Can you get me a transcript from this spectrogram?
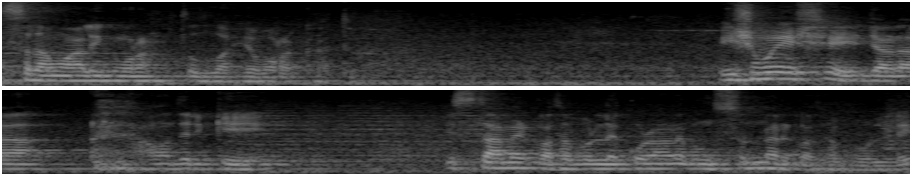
আসসালামু আলাইকুম রহমতুল্লাহ বরাকাত এই সময় এসে যারা আমাদেরকে ইসলামের কথা বললে, কোরআন এবং সুন্নার কথা বললে,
